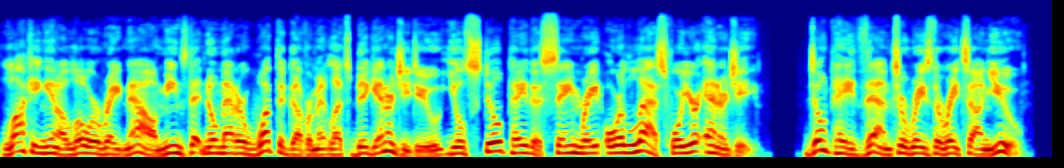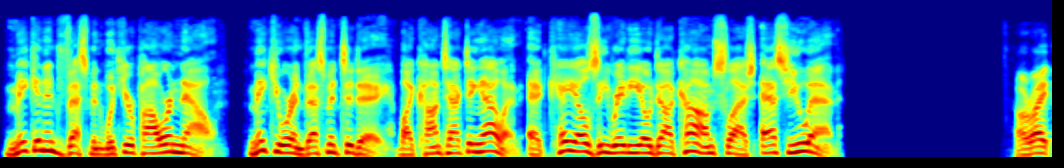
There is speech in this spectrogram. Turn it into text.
Locking in a lower rate now means that no matter what the government lets big energy do, you'll still pay the same rate or less for your energy. Don't pay them to raise the rates on you. Make an investment with your power now. Make your investment today by contacting Alan at klzradio.com/sun. All right.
